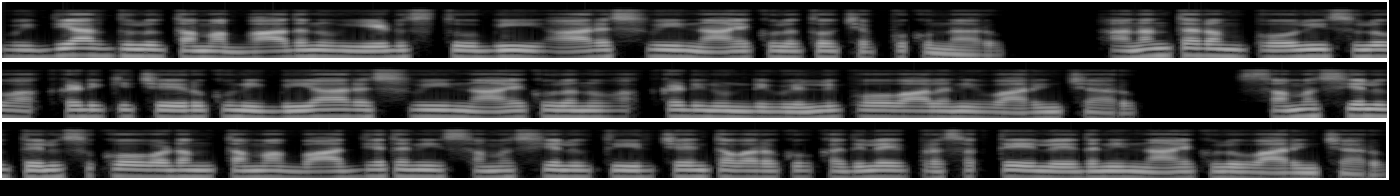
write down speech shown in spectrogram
విద్యార్థులు తమ బాధను ఏడుస్తూ బీఆర్ఎస్వి నాయకులతో చెప్పుకున్నారు. అనంతరం పోలీసులు అక్కడికి చేరుకుని బీఆర్ఎస్వి నాయకులను అక్కడి నుండి వెళ్ళిపోవాలని వారించారు. సమస్యలు తెలుసుకోవడం తమ బాధ్యతని సమస్యలు తీర్చేంత వరకు కదిలే ప్రసక్తే లేదని నాయకులు వారించారు?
